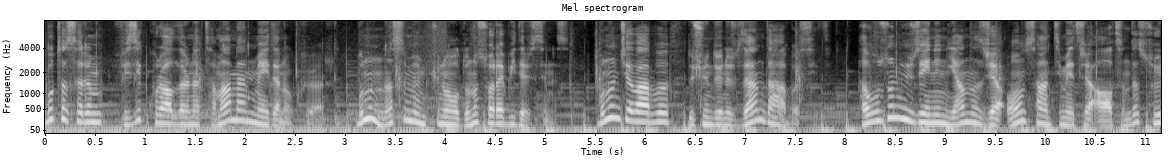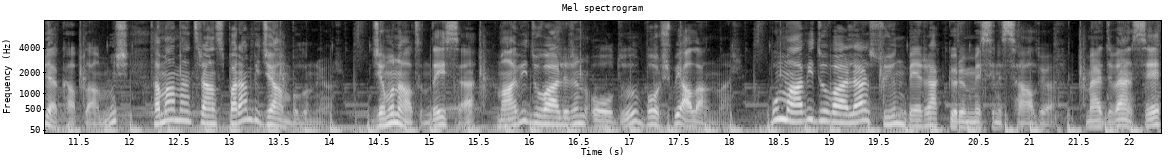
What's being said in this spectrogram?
Bu tasarım fizik kurallarına tamamen meydan okuyor. Bunun nasıl mümkün olduğunu sorabilirsiniz. Bunun cevabı düşündüğünüzden daha basit. Havuzun yüzeyinin yalnızca 10 santimetre altında suyla kaplanmış, tamamen transparan bir cam bulunuyor. Camın altında ise mavi duvarların olduğu boş bir alan var. Bu mavi duvarlar suyun berrak görünmesini sağlıyor. Merdiven ise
